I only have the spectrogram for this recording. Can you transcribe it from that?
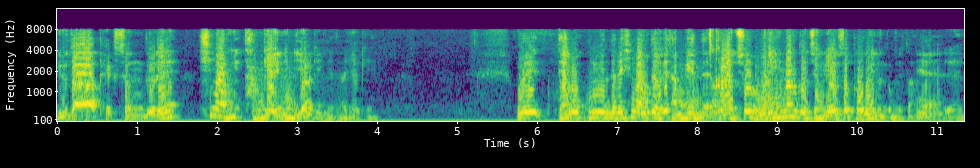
유다 백성들의 희망이 담겨 있는 이야기입니다. 여기. 우리 대한민국 국민들의 희망도 여기 담겨 있네요. 그렇죠. 우리 희망도 지금 여기서 보고 있는 겁니다. 예. 예.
